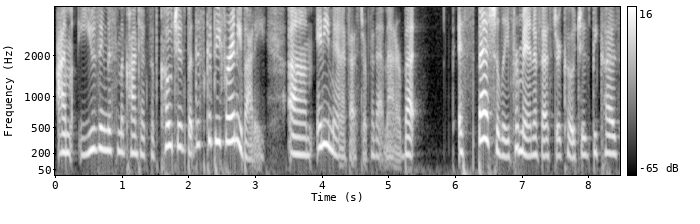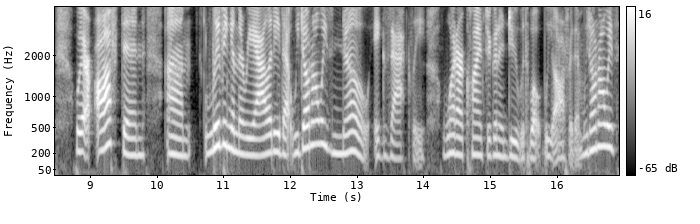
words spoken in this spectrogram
I'm using this in the context of coaches, but this could be for anybody, um, any manifestor for that matter. But especially for manifestor coaches, because we're often um, living in the reality that we don't always know exactly what our clients are going to do with what we offer them. We don't always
